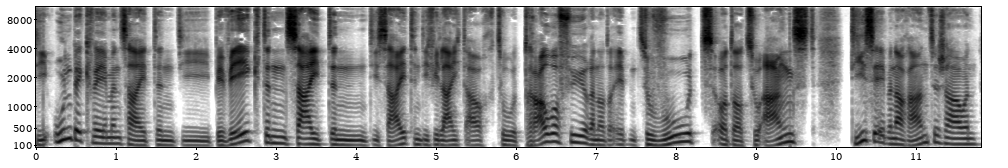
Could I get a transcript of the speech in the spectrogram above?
die unbequemen Seiten, die bewegten Seiten, die Seiten, die vielleicht auch zu Trauer führen oder eben zu Wut oder zu Angst, diese eben auch anzuschauen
